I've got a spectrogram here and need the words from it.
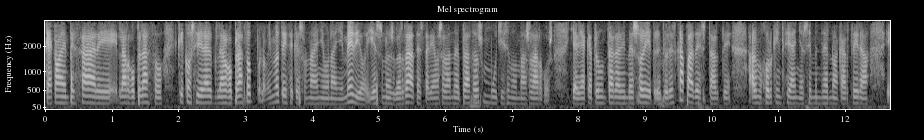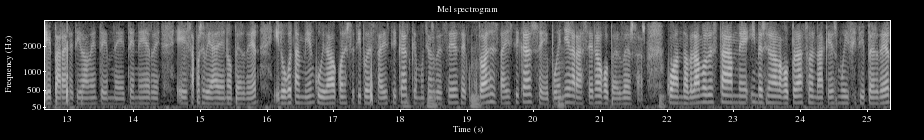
que acaba de empezar eh, largo plazo, ¿qué considera el largo plazo? Pues lo mismo te dice que es un año, un año y medio, y eso no es verdad. Estaríamos hablando de plazos muchísimo más largos. Y había que preguntar al inversor, pero tú eres capaz de estarte a lo mejor 15 años sin vender una cartera para efectivamente tener esa posibilidad de no perder. Y luego también cuidado con este tipo de estadísticas que muchas veces, como todas las estadísticas, pueden llegar a ser algo perversas. Cuando hablamos de esta eh, inversión a largo plazo en la que es muy difícil perder,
